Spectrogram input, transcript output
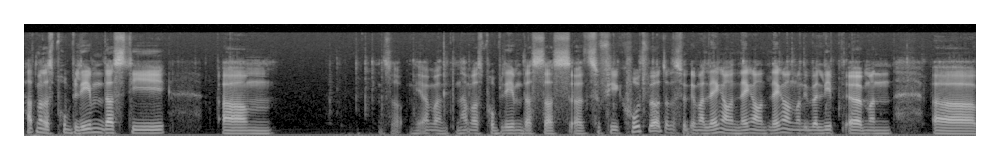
hat man das Problem, dass die ähm, so, hier haben wir, dann haben wir das Problem, dass das äh, zu viel Code wird und es wird immer länger und länger und länger und man überlebt, äh, man äh,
